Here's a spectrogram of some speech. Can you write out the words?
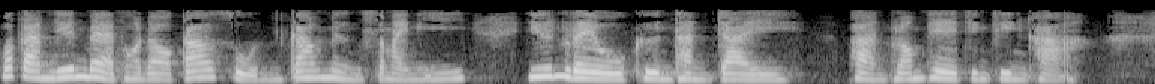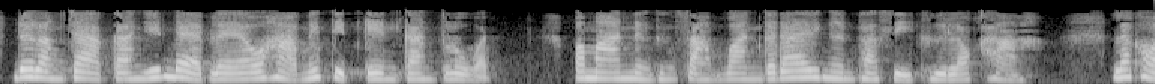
ว่าการยื่นแบบพงด90 91 สมัยนี้ ยื่นเร็วคืนทันใจ ผ่านพร้อมเพย์จริง ๆ ค่ะ โดยหลังจากการยื่นแบบแล้วหากไม่ติดเกณฑ์การตรวจ ประมาณ 1-3 วันก็ได้เงินภาษีคืนแล้วค่ะ และขอ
